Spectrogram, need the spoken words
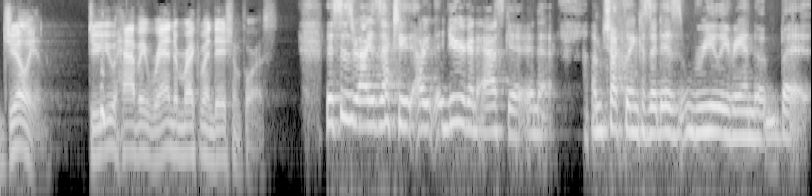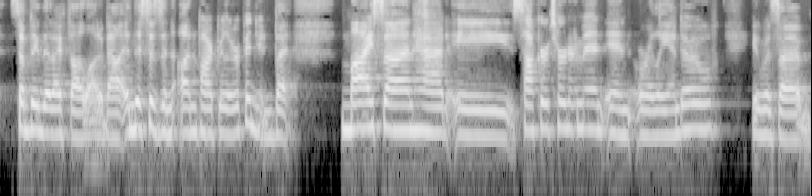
Gillian, do you have a random recommendation for us? This is I was actually I knew you were going to ask it, and I'm chuckling because it is really random, but something that I've thought a lot about. And this is an unpopular opinion, but my son had a soccer tournament in Orlando. It was a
